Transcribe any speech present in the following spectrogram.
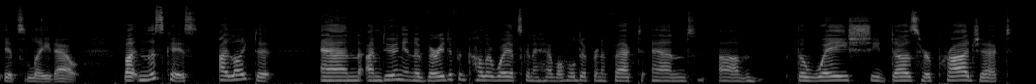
it's laid out. But in this case, I liked it, and I'm doing it in a very different colorway. It's going to have a whole different effect, and um, the way she does her project,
